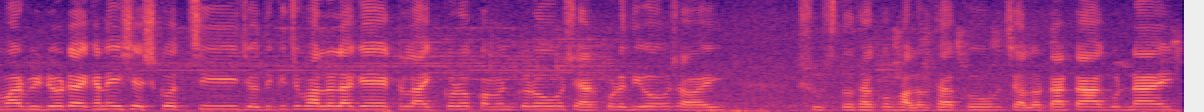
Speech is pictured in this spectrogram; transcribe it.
আমার ভিডিওটা এখানেই শেষ করছি। যদি কিছু ভালো লাগে, একটা লাইক করো কমেন্ট করো শেয়ার করে দিও। সবাই সুস্থ থাকো, ভালো থাকো। চলো, টাটা গুড নাইট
